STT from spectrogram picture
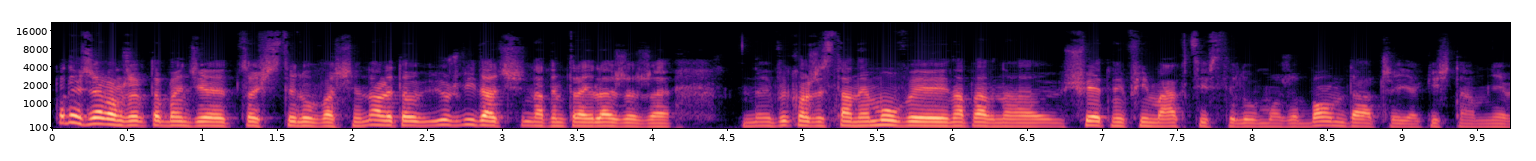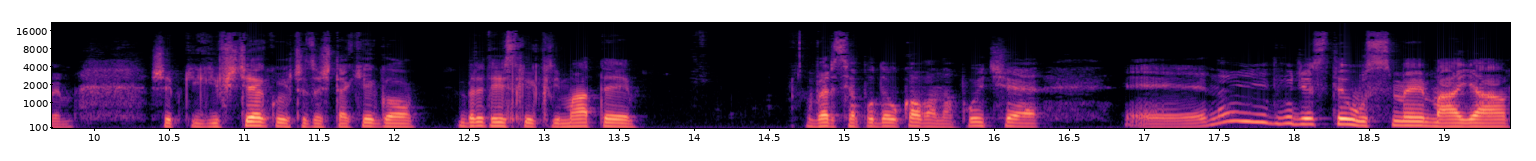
Podejrzewam, że to będzie coś w stylu właśnie, no ale to już widać na tym trailerze, że wykorzystane mowy, na pewno świetny film akcji w stylu może Bonda, czy jakiś tam, nie wiem, Szybkich i Wściekłych, czy coś takiego. Brytyjskie klimaty, wersja pudełkowa na płycie. E, no i 28 maja,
